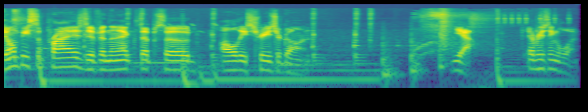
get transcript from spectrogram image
don't be surprised if in the next episode all these trees are gone. Yeah, every single one.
